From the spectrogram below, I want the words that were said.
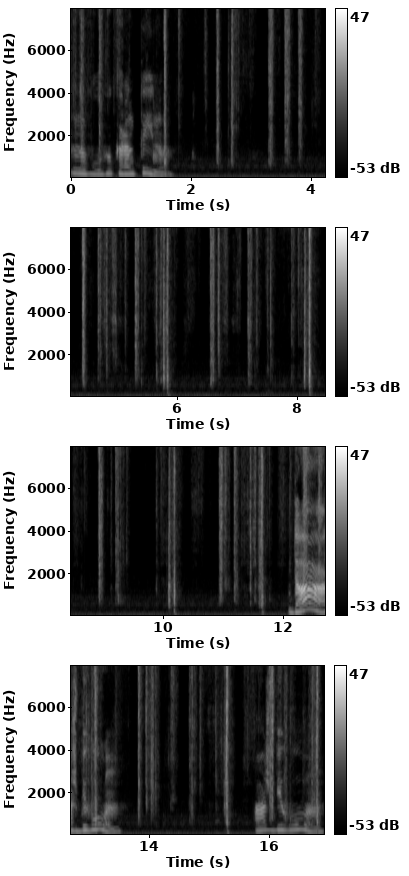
нового карантину. Да, аж бігом. Аж бігом.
